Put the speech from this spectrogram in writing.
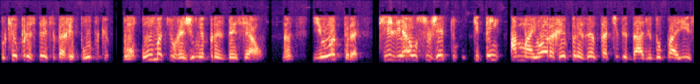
porque o presidente da República, bom, uma que o regime é presidencial, né? e outra que ele é o sujeito que tem a maior representatividade do país.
